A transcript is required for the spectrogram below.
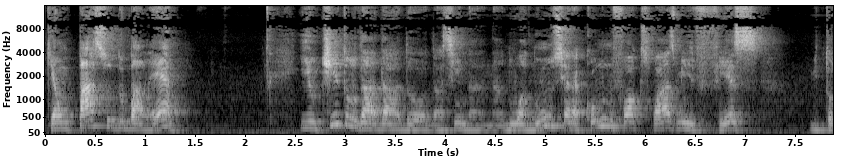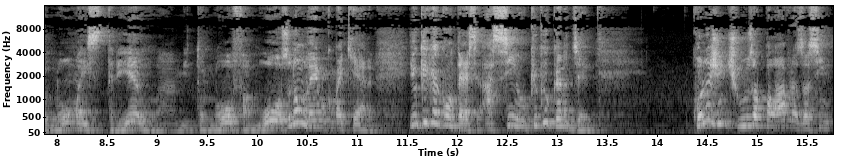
que é um passo do balé. E o título da, da, do, da assim, na, na, no anúncio era como um Fox Pass me fez me tornou uma estrela, me tornou famoso, não lembro como é que era. E o que que acontece? Assim, o que, que eu quero dizer? Quando a gente usa palavras assim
